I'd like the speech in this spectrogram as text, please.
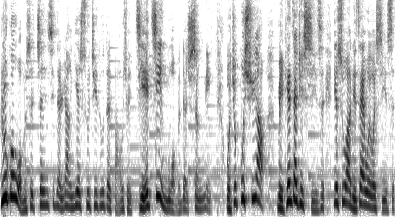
如果我们是真心的让耶稣基督的宝血洁净我们的生命，我就不需要每天再去洗一次。耶稣啊，你再为我洗一次，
